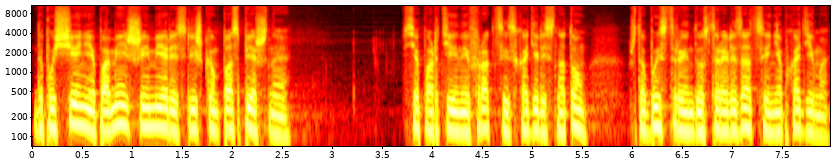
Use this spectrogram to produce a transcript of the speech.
Допущение по меньшей мере слишком поспешное. Все партийные фракции сходились на том, что быстрая индустриализация необходима.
